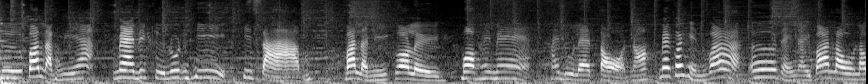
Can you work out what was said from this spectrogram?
คือบ้านหลังเนี้ยแม่นี่คือรุ่นที่ที่3 บ้านหลังนี้ก็เลยมอบให้แม่ให้ดูแลต่อเนาะแม่ก็เห็นว่าเออไหนๆบ้านเราเรา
